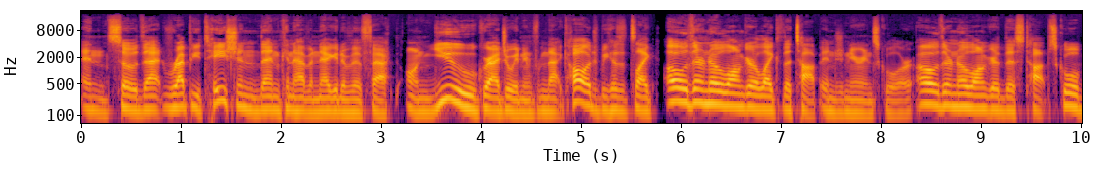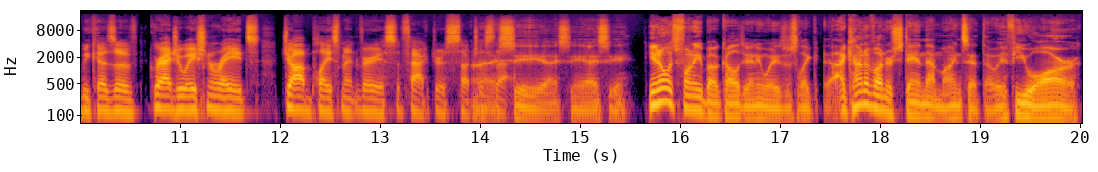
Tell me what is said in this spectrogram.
And so that reputation then can have a negative effect on you graduating from that college because it's like, oh, they're no longer like the top engineering school, or oh, they're no longer this top school because of graduation rates, job placement, various factors such as I that. I see, I see, I see. You know what's funny about college, anyways, is like I kind of understand that mindset though. If you are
